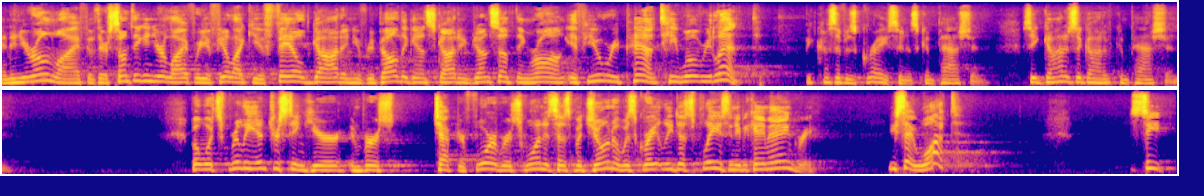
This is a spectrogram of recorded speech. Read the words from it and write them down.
And in your own life, if there's something in your life where you feel like you've failed God and you've rebelled against God and you've done something wrong, if you repent, He will relent because of His grace and His compassion. See, God is a God of compassion. But what's really interesting here in verse chapter 4, verse 1, it says, But Jonah was greatly displeased and he became angry. You say, What? See,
